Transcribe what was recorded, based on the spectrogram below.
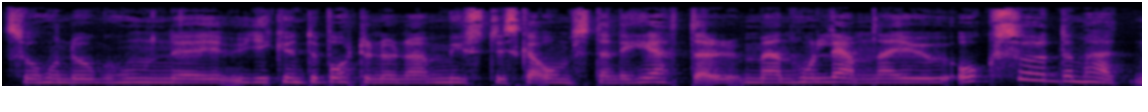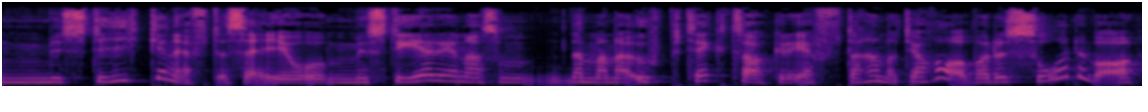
Så hon, dog, hon eh, gick ju inte bort under några mystiska omständigheter men hon lämnar ju också den här mystiken efter sig och mysterierna som när man har upptäckt saker i efterhand att jaha, var det så det var?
